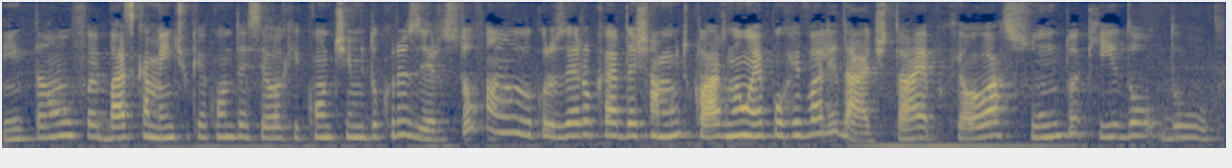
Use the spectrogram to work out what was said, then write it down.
Então foi basicamente o que aconteceu aqui com o time do Cruzeiro. Estou falando do Cruzeiro, eu quero deixar muito claro, não é por rivalidade, tá? É porque é o assunto aqui do. do...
